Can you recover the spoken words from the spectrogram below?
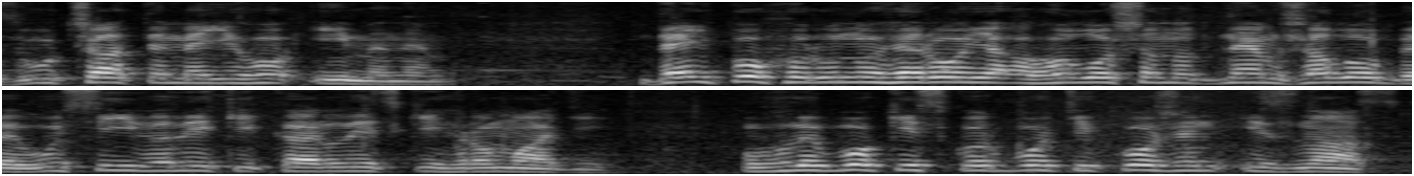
звучатиме його іменем. День похорону героя оголошено днем жалоби в усій великій карлицькій громаді. У глибокій скорботі кожен із нас,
